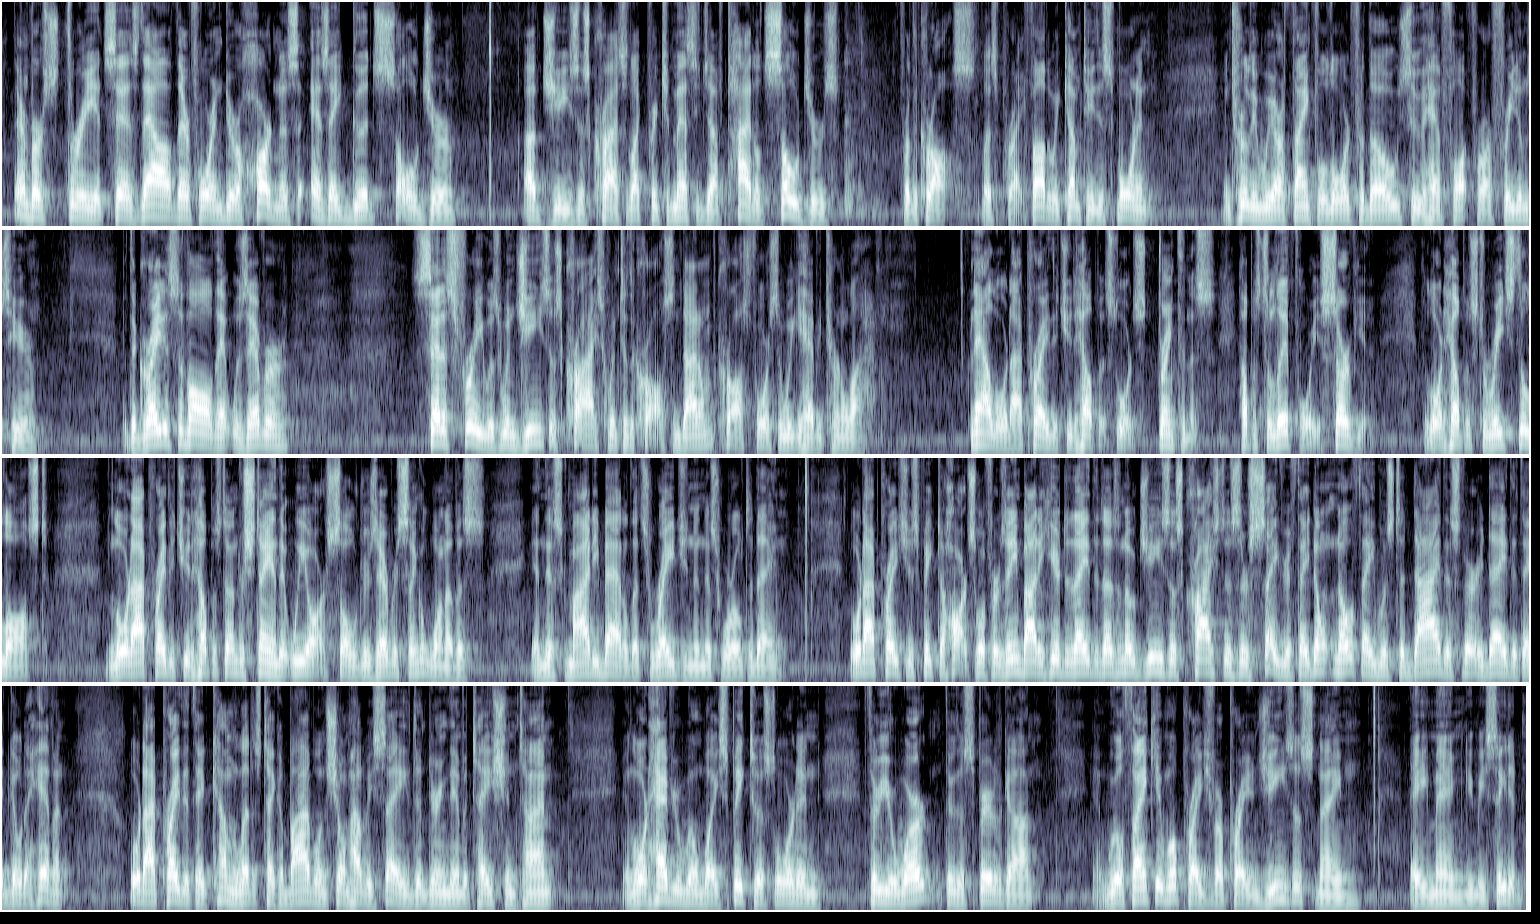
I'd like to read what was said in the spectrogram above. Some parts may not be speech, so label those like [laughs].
There in verse 3 it says, Thou therefore endure hardness as a good soldier of Jesus Christ. I'd like to preach a message I've titled Soldiers for the cross. Let's pray. Father, we come to you this morning, and truly we are thankful, Lord, for those who have fought for our freedoms here. But the greatest of all that was ever set us free was when Jesus Christ went to the cross and died on the cross for us so we could have eternal life. Now, Lord, I pray that you'd help us, Lord, strengthen us, help us to live for you, serve you. But Lord, help us to reach the lost. And Lord, I pray that you'd help us to understand that we are soldiers, every single one of us, in this mighty battle that's raging in this world today. Lord, I pray you speak to hearts. So if there's anybody here today that doesn't know Jesus Christ as their Savior, if they don't know if they was to die this very day that they'd go to heaven, Lord, I pray that they'd come and let us take a Bible and show them how to be saved during the invitation time. And Lord, have your will and way. Speak to us, Lord, and through your word, through the Spirit of God. And we'll thank you and we'll praise you for our prayer in Jesus' name. Amen. You be seated.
